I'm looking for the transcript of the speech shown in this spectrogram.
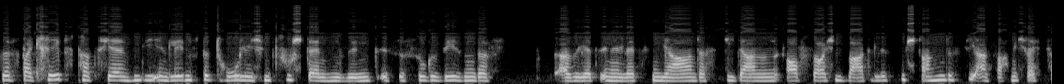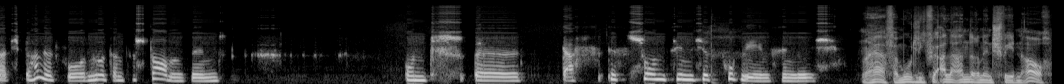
Selbst bei Krebspatienten, die in lebensbedrohlichen Zuständen sind, ist es so gewesen, dass also jetzt in den letzten Jahren, dass die dann auf solchen Wartelisten standen, dass die einfach nicht rechtzeitig behandelt wurden und dann verstorben sind. Und äh, das ist schon ein ziemliches Problem, finde ich. Naja, vermutlich für alle anderen in Schweden auch.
